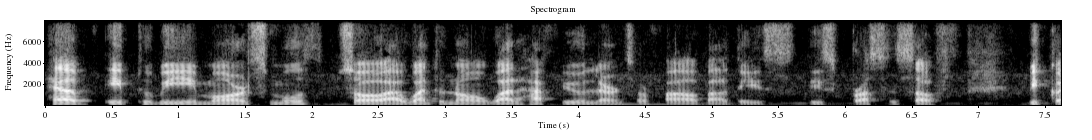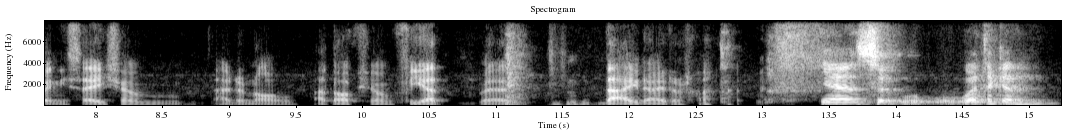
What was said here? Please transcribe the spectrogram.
help it to be more smooth. So I want to know what have you learned so far about this this process of Bitcoinization? I don't know, adoption, fiat uh, died. I don't know. yeah. So what I can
